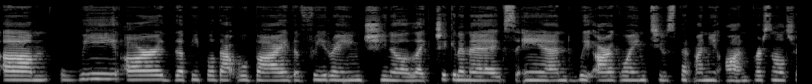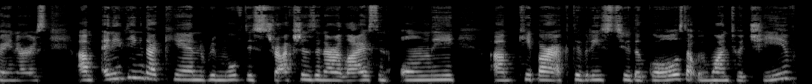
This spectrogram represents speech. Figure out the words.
um, we are the people that will buy the free range, you know, like chicken and eggs, and we are going to spend money on personal trainers, um, anything that can remove distractions in our lives and only um, keep our activities to the goals that we want to achieve.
